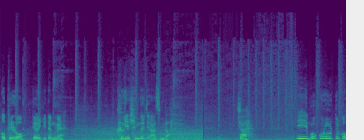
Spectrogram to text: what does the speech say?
어필로 되어 있기 때문에 크게 힘들지는 않습니다. 자 이 먹구름을 뚫고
